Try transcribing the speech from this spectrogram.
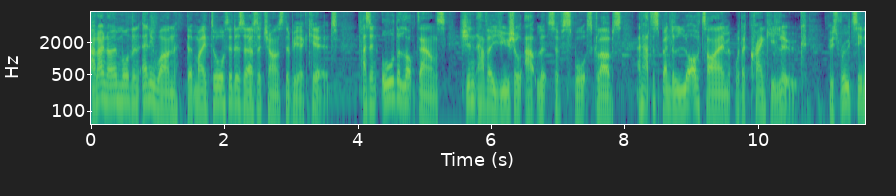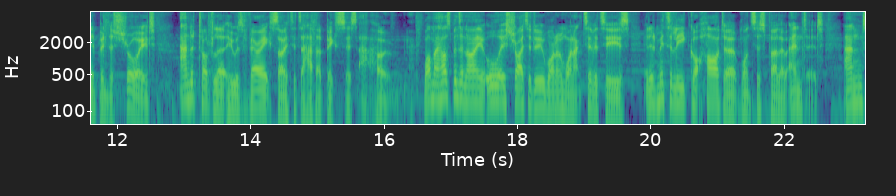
And I know more than anyone that my daughter deserves a chance to be a kid, as in all the lockdowns, she didn't have her usual outlets of sports clubs and had to spend a lot of time with a cranky Luke, whose routine had been destroyed, and a toddler who was very excited to have her big sis at home. While my husband and I always try to do one on one activities, it admittedly got harder once his furlough ended, and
